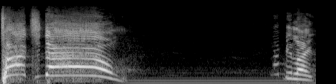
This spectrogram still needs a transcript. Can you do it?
Touchdown! I'd be like,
